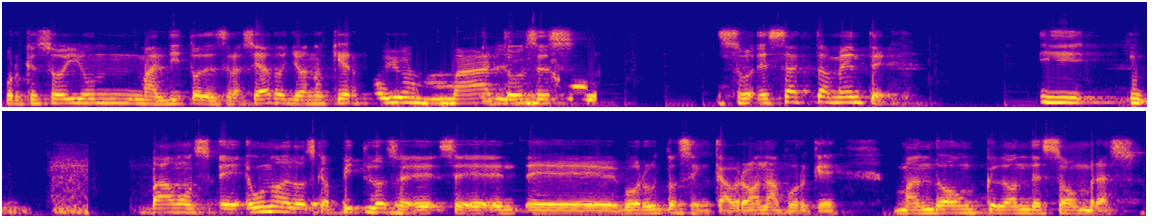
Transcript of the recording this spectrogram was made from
porque soy un maldito desgraciado, yo no quiero. Soy un mal. Entonces, exactamente. Y vamos, eh, uno de los capítulos, eh, eh, Boruto se encabrona porque mandó un clon de sombras.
